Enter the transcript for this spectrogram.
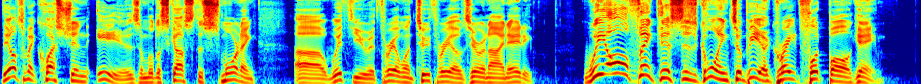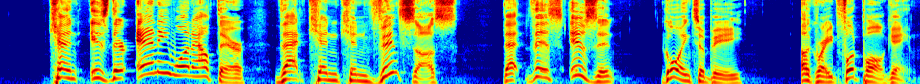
The ultimate question is, and we'll discuss this morning uh, with you at 301 230 0980. We all think this is going to be a great football game. Can is there anyone out there that can convince us that this isn't going to be a great football game?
